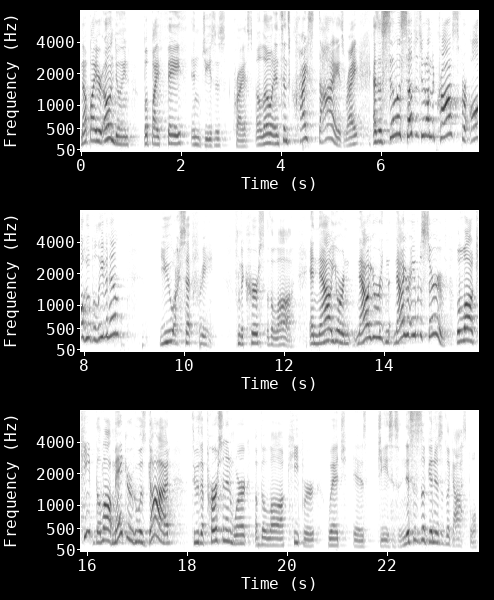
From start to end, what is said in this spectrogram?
not by your own doing, but by faith in Jesus Christ alone. And since Christ dies, right, as a sinless substitute on the cross for all who believe in Him, you are set free from the curse of the law. And now you're now you're now you're able to serve the law keep the lawmaker who is God through the person and work of the law keeper which is Jesus. And this is the good news of the gospel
